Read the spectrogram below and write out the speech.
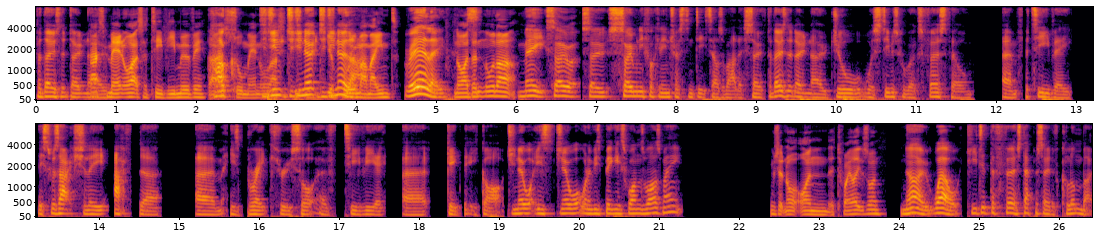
for those that don't know, That's mental. That's a TV movie. That's How- so mental. did you- did you know- did you know blew that? my mind. really, No, I didn't know that. Mate, so so so many fucking interesting details about this. So for those that don't know, Duel was Steven Spielberg's first film um, for TV. This was actually after um, his breakthrough sort of TV uh, gig that he got. Do you know what his? Do you know what one of his biggest ones was, mate? Was it not on the Twilight Zone? No. Well, he did the first episode of Columbo,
